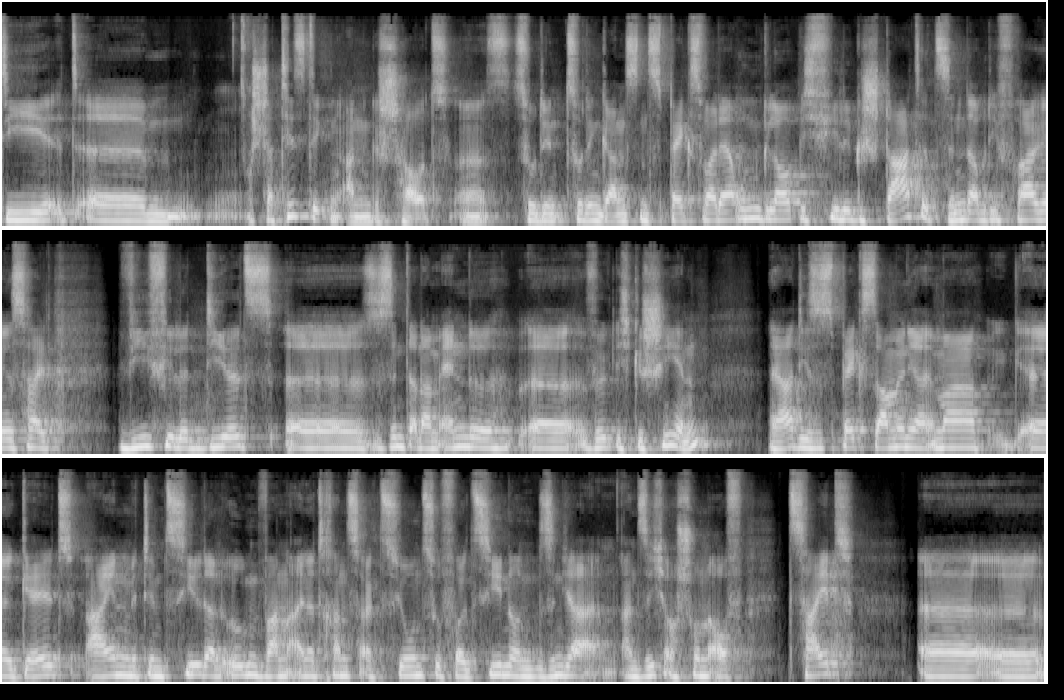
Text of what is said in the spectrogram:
die äh, Statistiken angeschaut äh, zu, den, zu den ganzen Specs, weil da unglaublich viele gestartet sind. Aber die Frage ist halt, wie viele Deals äh, sind dann am Ende äh, wirklich geschehen? Ja, diese Specs sammeln ja immer äh, Geld ein mit dem Ziel, dann irgendwann eine Transaktion zu vollziehen und sind ja an sich auch schon auf Zeit, äh, äh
